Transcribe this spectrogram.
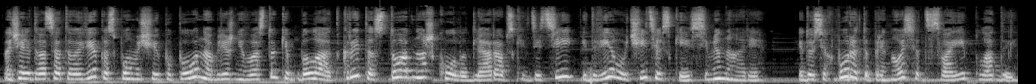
В начале 20 века с помощью ППО на Ближнем Востоке была открыта 101 школа для арабских детей и две учительские семинарии. И до сих пор это приносит свои плоды.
